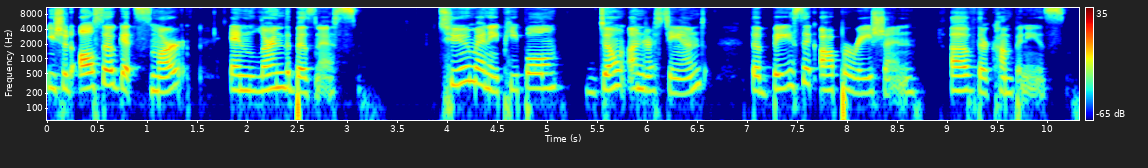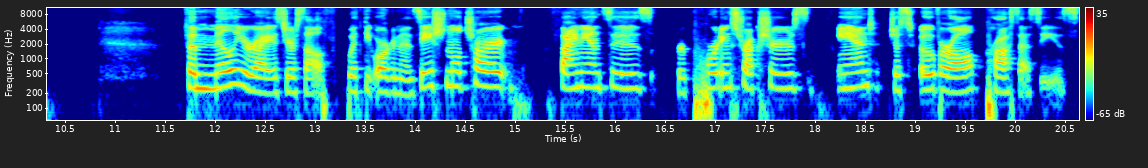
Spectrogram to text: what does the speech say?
You should also get smart and learn the business. Too many people don't understand the basic operation of their companies. Familiarize yourself with the organizational chart, finances, reporting structures, and just overall processes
